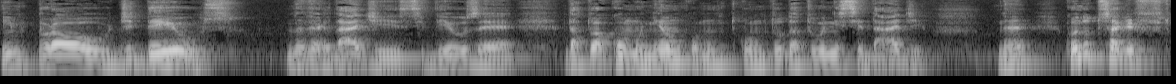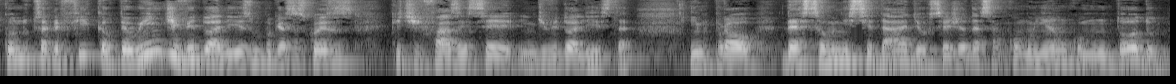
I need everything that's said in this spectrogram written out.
em prol de Deus, na verdade, esse Deus é da tua comunhão com, com toda a tua unicidade, né? Quando tu, quando tu sacrifica o teu individualismo, porque essas coisas que te fazem ser individualista, em prol dessa unicidade, ou seja, dessa comunhão como um todo,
